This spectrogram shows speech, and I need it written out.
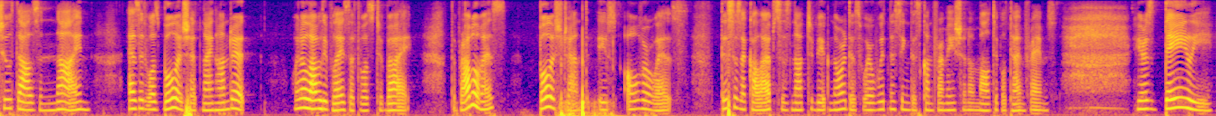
2009 as it was bullish at 900 what a lovely place that was to buy. The problem is, bullish trend is over with. This is a collapse is not to be ignored as we're witnessing this confirmation of multiple time frames. Here's daily.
